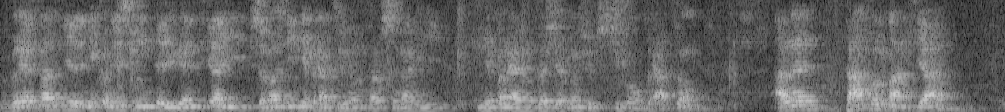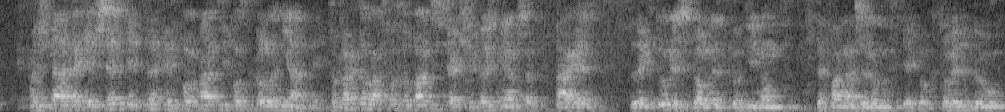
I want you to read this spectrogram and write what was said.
Wbrew nazwie niekoniecznie inteligencja i przeważnie niepracująca, przynajmniej nie parająca się jakąś uczciwą pracą. Ale ta formacja Już miała takie wszelkie cechy formacji postkolonialnej. To bardzo łatwo zobaczyć, jak się weźmie na przykład stare lektury szkolne skądinąd Stefana Żeromskiego, który był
